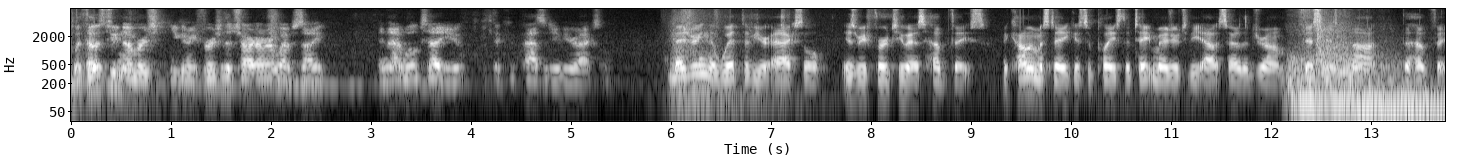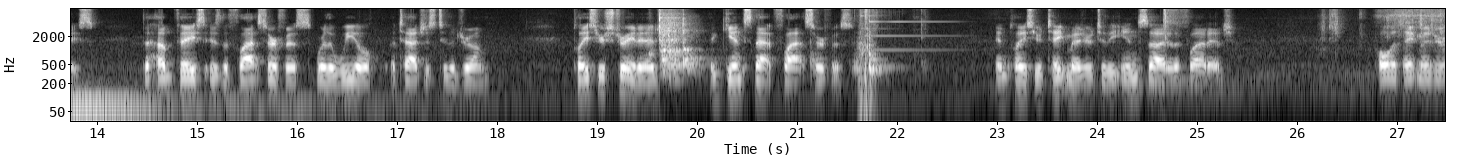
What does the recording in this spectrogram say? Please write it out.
With those two numbers, you can refer to the chart on our website and that will tell you the capacity of your axle. Measuring the width of your axle is referred to as hub face. A common mistake is to place the tape measure to the outside of the drum. This is not the hub face. The hub face is the flat surface where the wheel attaches to the drum. Place your straight edge against that flat surface and place your tape measure to the inside of the flat edge. Pull the tape measure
